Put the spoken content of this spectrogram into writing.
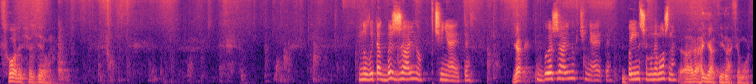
Сходи, все зроблено. Ну ви так безжально вчиняєте. Як? Безжально вчиняєте. По-іншому не можна? А, а як інакше можна?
